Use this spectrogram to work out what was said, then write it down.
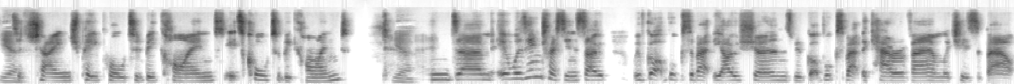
yeah, to change people, to be kind. It's cool to be kind. yeah, And um, it was interesting. So we've got books about the oceans, we've got books about the caravan, which is about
